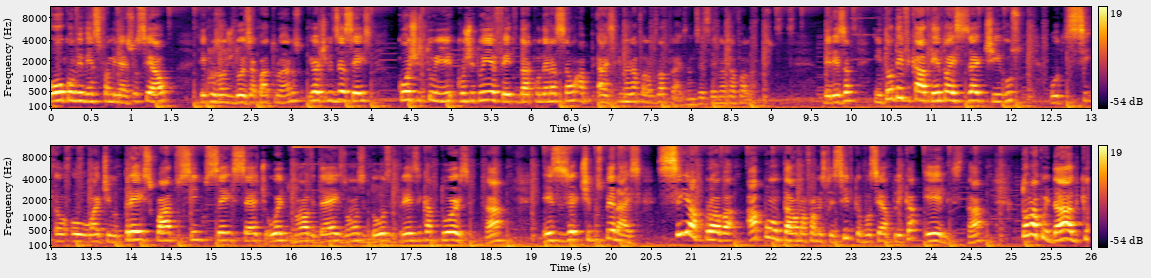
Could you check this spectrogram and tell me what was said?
ou convivência familiar e social, reclusão de 2 a 4 anos. E o artigo 16, constituir, constitui efeito da condenação, a, isso que nós já falamos lá atrás, no 16 nós já falamos. Beleza? Então tem que ficar atento a esses artigos, o, o, o, artigo 3, 4, 5, 6, 7, 8, 9, 10, 11, 12, 13 e 14, tá? Esses tipos penais. Se a prova apontar uma forma específica, você aplica eles, tá? Toma cuidado que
